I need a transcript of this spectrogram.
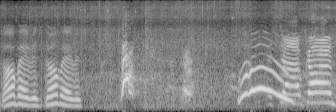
Go, babies. Go, babies. Good job, Garm.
